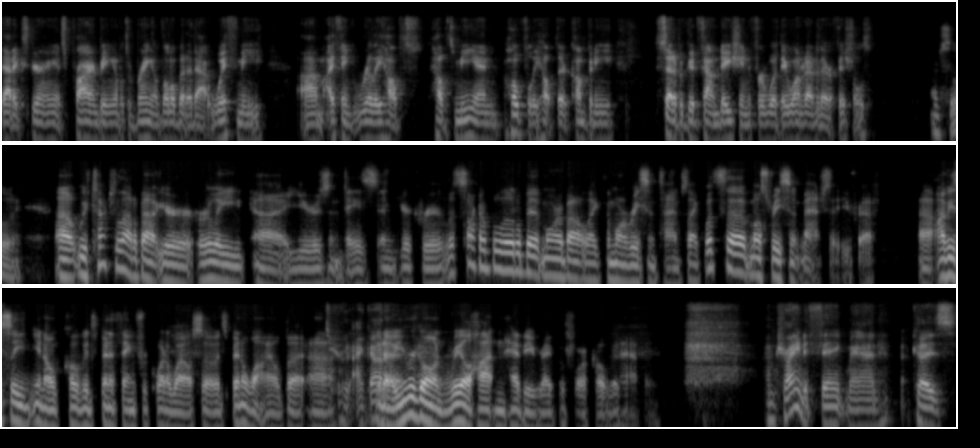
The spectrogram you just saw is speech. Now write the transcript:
that experience prior and being able to bring a little bit of that with me, um, I think really helped helped me and hopefully helped their company set up a good foundation for what they wanted out of their officials. Absolutely. Uh, we've talked a lot about your early uh, years and days in your career. Let's talk a little bit more about like the more recent times. Like, what's the most recent match that you've ref? Uh, obviously, you know, COVID's been a thing for quite a while, so it's been a while. But uh, Dude, I got you know, you were going real hot and heavy right before COVID happened. I'm trying to think, man, because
